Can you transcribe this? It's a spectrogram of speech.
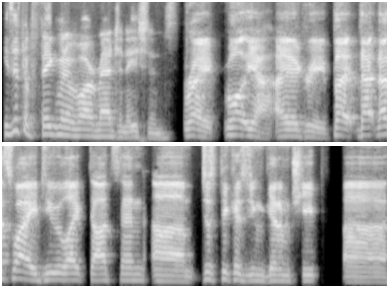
he's just a figment of our imaginations. Right. Well, yeah, I agree. But that that's why I do like Dotson, um, just because you can get him cheap. Uh,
